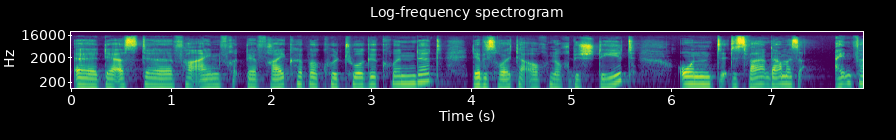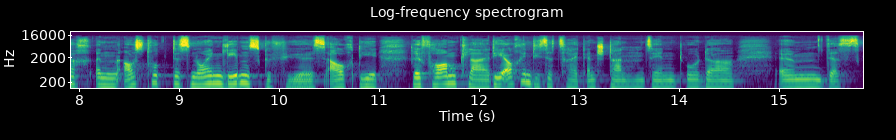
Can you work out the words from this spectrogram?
äh, der erste Verein der Freikörperkultur gegründet, der bis heute auch noch besteht. Und das war damals einfach ein Ausdruck des neuen Lebensgefühls, auch die Reformkleider, die auch in dieser Zeit entstanden sind. Oder ähm, das,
